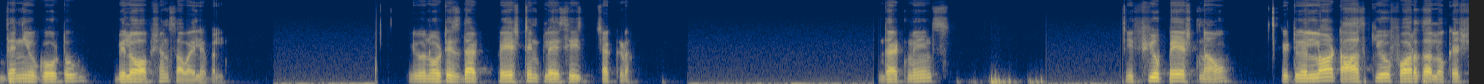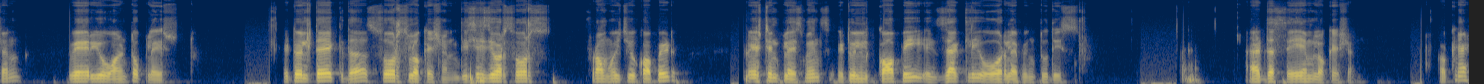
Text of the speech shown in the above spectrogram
then you go to below options available. You notice that paste in place is checked. That means if you paste now, it will not ask you for the location where you want to place. It will take the source location. This is your source from which you copied. Paste in place means it will copy exactly overlapping to this at the same location. Okay.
